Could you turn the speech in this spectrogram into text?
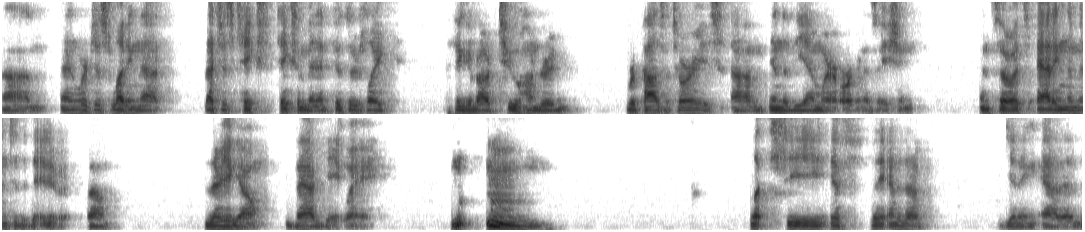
Um, and we're just letting that, that just takes, takes a minute because there's like, I think about 200 repositories um, in the VMware organization. And so it's adding them into the data. Well, there you go. Bad gateway. Let's see if they ended up getting added.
